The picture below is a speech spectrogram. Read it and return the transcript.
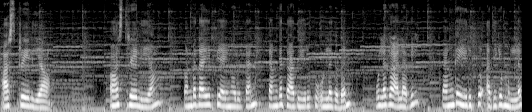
ஆஸ்திரேலியா. ஆஸ்திரேலியா ஒன்பதாயிரத்தி ஐநூறு டன் தங்கத்தாது இருப்பு உள்ளதுடன் உலக அளவில் தங்க இருப்பு அதிகமுள்ள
